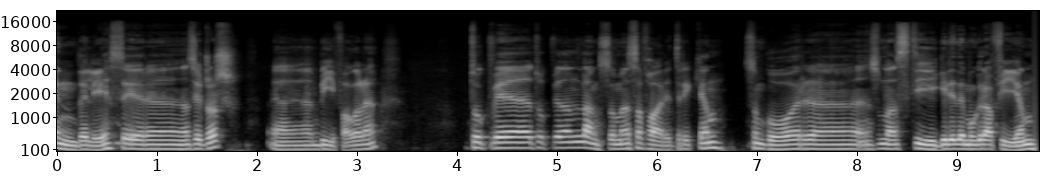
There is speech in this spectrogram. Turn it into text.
Endelig, sier, eh, sier George. Eh, bifaller det. Tok vi, tok vi den langsomme safaritrikken som går eh, Som da stiger i demografien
